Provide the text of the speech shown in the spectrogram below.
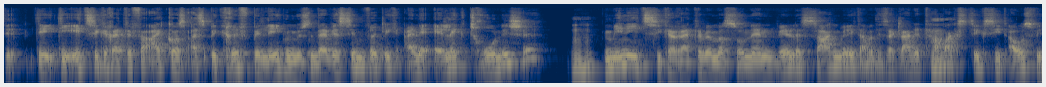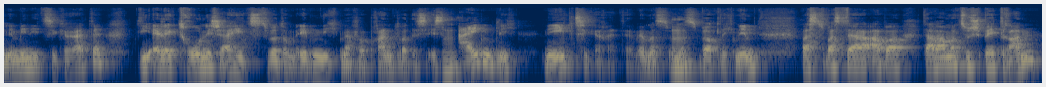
die E-Zigarette für ICOS als Begriff belegen müssen, weil wir sind wirklich eine elektronische mhm. Mini-Zigarette, wenn man so nennen will. Das sagen wir nicht, aber dieser kleine mhm. Tabakstick mhm. sieht aus wie eine Mini-Zigarette, die elektronisch erhitzt wird und eben nicht mehr verbrannt wird. Es ist mhm. eigentlich eine E-Zigarette, wenn man es mhm. wörtlich nimmt. Was, was da aber, da waren wir zu spät dran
